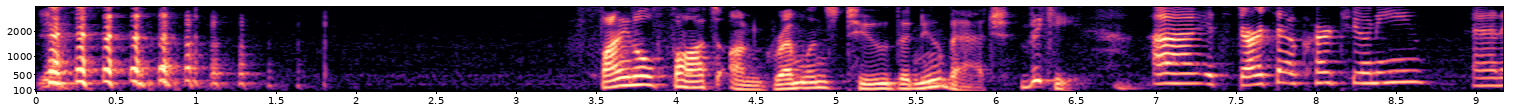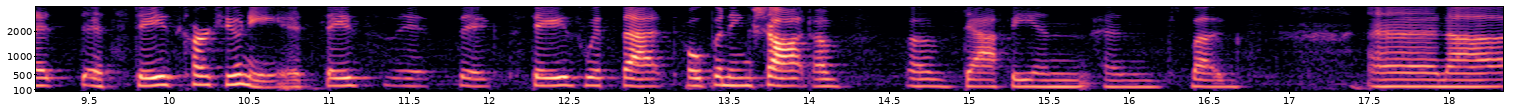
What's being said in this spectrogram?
Yes. Final thoughts on Gremlins 2: The New Batch, Vicky. Uh, it starts out cartoony and it, it stays cartoony. It stays it, it stays with that opening shot of of Daffy and and Bugs, and uh,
